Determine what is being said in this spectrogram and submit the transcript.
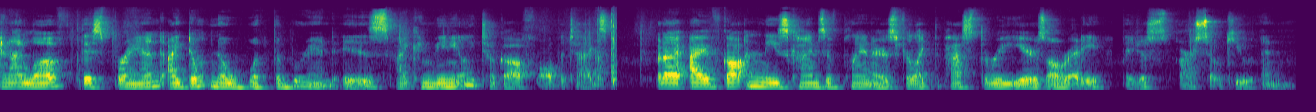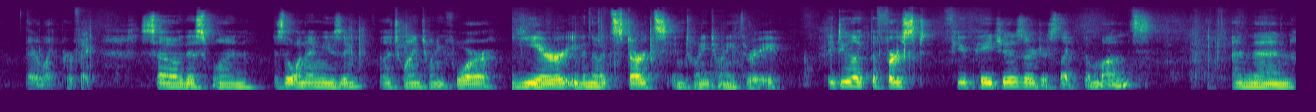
and I love this brand. I don't know what the brand is. I conveniently took off all the tags. But I, I've gotten these kinds of planners for like the past three years already. They just are so cute and they're like perfect. So this one is the one I'm using for the 2024 year, even though it starts in 2023. They do like the first few pages are just like the months. And then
